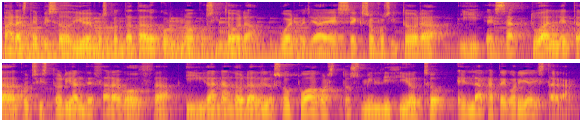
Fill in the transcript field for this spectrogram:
Para este episodio hemos contactado con una opositora, bueno, ya es ex opositora y es actual letrada consistorial de Zaragoza y ganadora de los Opoaguas 2018 en la categoría de Instagram.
